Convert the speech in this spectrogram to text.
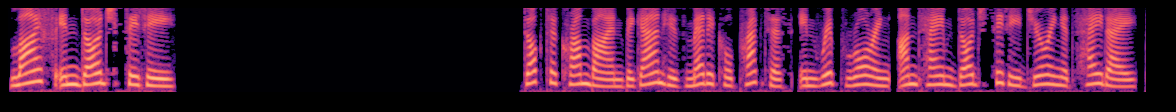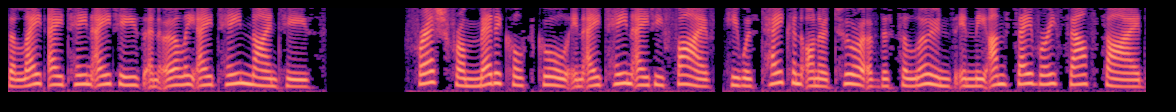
Life in Dodge City Dr. Crumbine began his medical practice in rip-roaring, untamed Dodge City during its heyday, the late 1880s and early 1890s. Fresh from medical school in 1885, he was taken on a tour of the saloons in the unsavory South Side.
